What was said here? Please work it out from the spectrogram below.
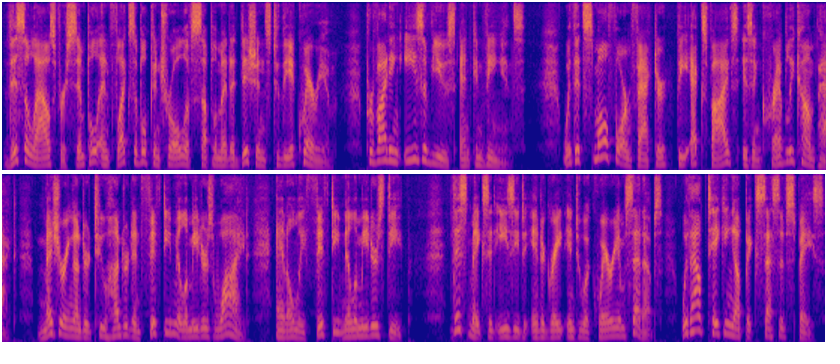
This allows for simple and flexible control of supplement additions to the aquarium, providing ease of use and convenience. With its small form factor, the X5s is incredibly compact, measuring under 250 millimeters wide and only 50 millimeters deep. This makes it easy to integrate into aquarium setups without taking up excessive space.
